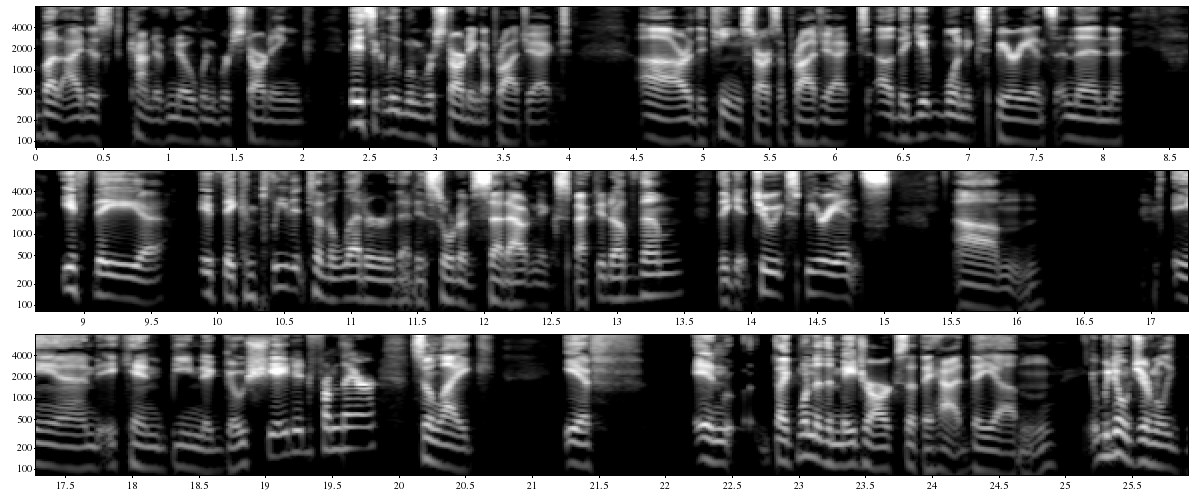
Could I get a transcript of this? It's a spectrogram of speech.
But i just kind of know when we're starting basically when we're starting a project uh, or the team starts a project uh, they get one experience. And then if they uh, if they complete it to the letter that is sort of set out and expected of them they get two experience um and it can be negotiated from there. So like if in like one of the major arcs that they had, they um we don't generally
